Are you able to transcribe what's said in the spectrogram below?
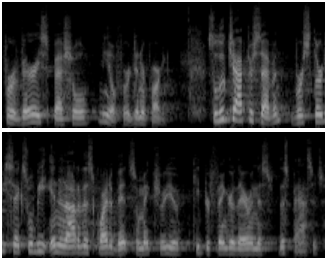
for a very special meal, for a dinner party. So, Luke chapter 7, verse 36, we'll be in and out of this quite a bit, so make sure you keep your finger there in this, this passage.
